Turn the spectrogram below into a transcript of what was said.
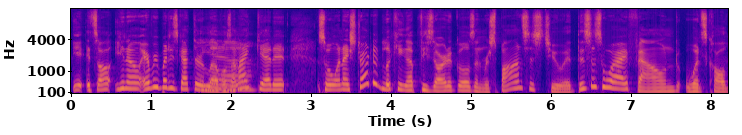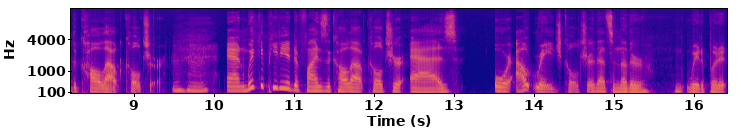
it's all you know everybody's got their levels and i get it. So when i started looking up these articles and responses to it this is where i found what's called the call out culture. Mm-hmm. And wikipedia defines the call out culture as or outrage culture that's another way to put it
